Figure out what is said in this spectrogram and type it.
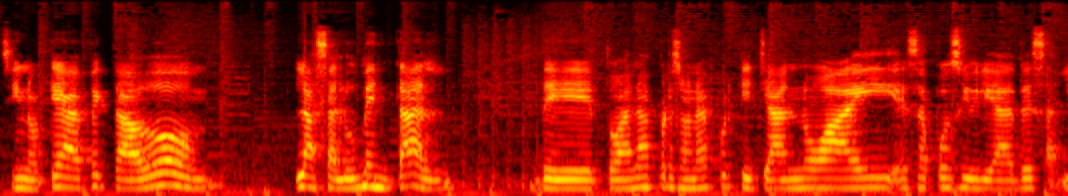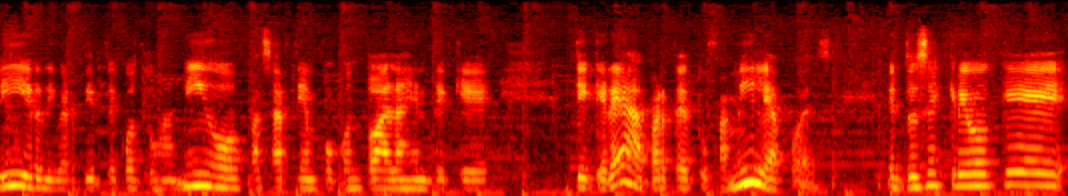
sino que ha afectado la salud mental de todas las personas porque ya no hay esa posibilidad de salir, divertirte con tus amigos, pasar tiempo con toda la gente que, que querés, aparte de tu familia, pues. Entonces creo que,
